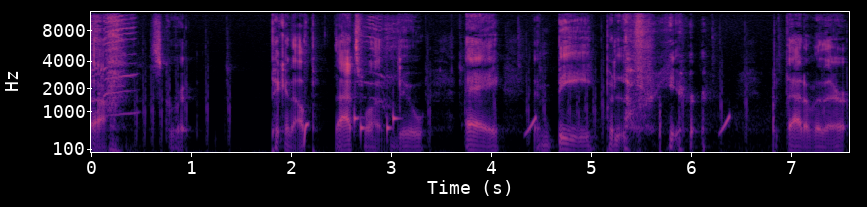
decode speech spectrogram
Ugh, screw it. Pick it up. That's what I do. A. And B, put it over here. Put that over there.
